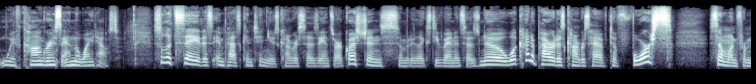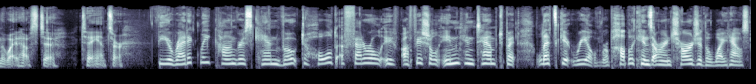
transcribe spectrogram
with Congress and the White House. So let's say this impasse continues. Congress says, answer our questions. Somebody like Steve Bannon says, no. What kind of power does Congress have to force someone from the White House to, to answer? Theoretically, Congress can vote to hold a federal official in contempt, but let's get real. Republicans are in charge of the White House,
